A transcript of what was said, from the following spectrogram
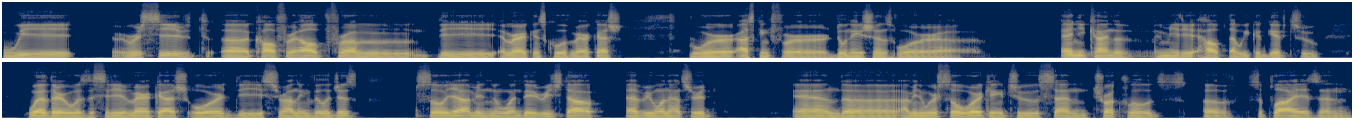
we received a call for help from the American School of Marrakesh were asking for donations or uh, any kind of immediate help that we could give to whether it was the city of Marrakesh or the surrounding villages. So yeah, I mean, when they reached out, everyone answered, and uh, I mean, we're still working to send truckloads of supplies and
